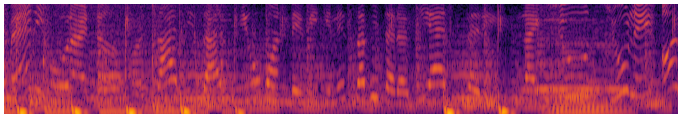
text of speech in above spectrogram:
very more item और साथ ही साथ न्यू बॉर्न बेबी के लिए सभी तरह की एसेसरीज लाइक शूज़ झूले और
